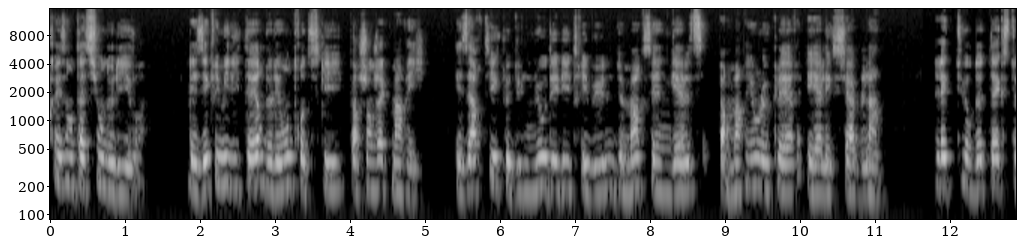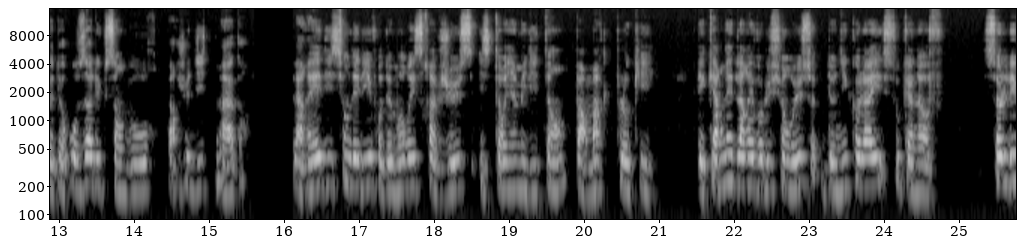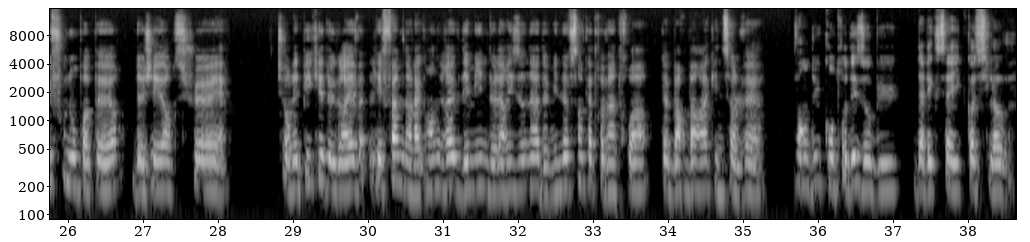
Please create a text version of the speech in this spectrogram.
Présentation de livres. Les écrits militaires de Léon Trotsky par Jean-Jacques Marie. Les articles du New Delhi Tribune de Marx et Engels par Marion Leclerc et Alexia Blin. Lecture de textes de Rosa Luxembourg par Judith Magre. La réédition des livres de Maurice Ravjus, historien militant, par Marc Plocky. Les carnets de la Révolution russe de Nikolai Soukhanov. Seuls les fous n'ont pas peur de Georg Scheuer. Sur les piquets de grève, les femmes dans la grande grève des mines de l'Arizona de 1983 de Barbara Kinsolver. Vendu contre des obus d'Alexei Koslov.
